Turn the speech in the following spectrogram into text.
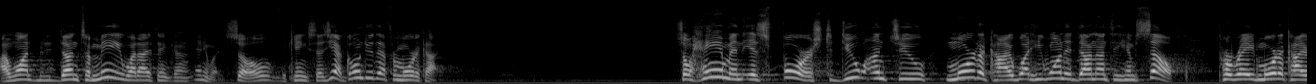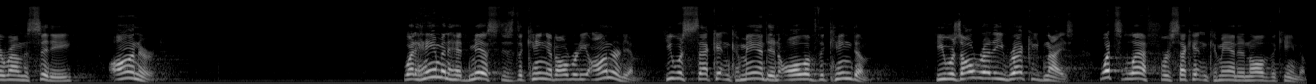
I want done to me what I think. Uh, anyway, so the king says, Yeah, go and do that for Mordecai. So Haman is forced to do unto Mordecai what he wanted done unto himself parade Mordecai around the city, honored. What Haman had missed is the king had already honored him. He was second in command in all of the kingdom. He was already recognized. What's left for second in command in all of the kingdom?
